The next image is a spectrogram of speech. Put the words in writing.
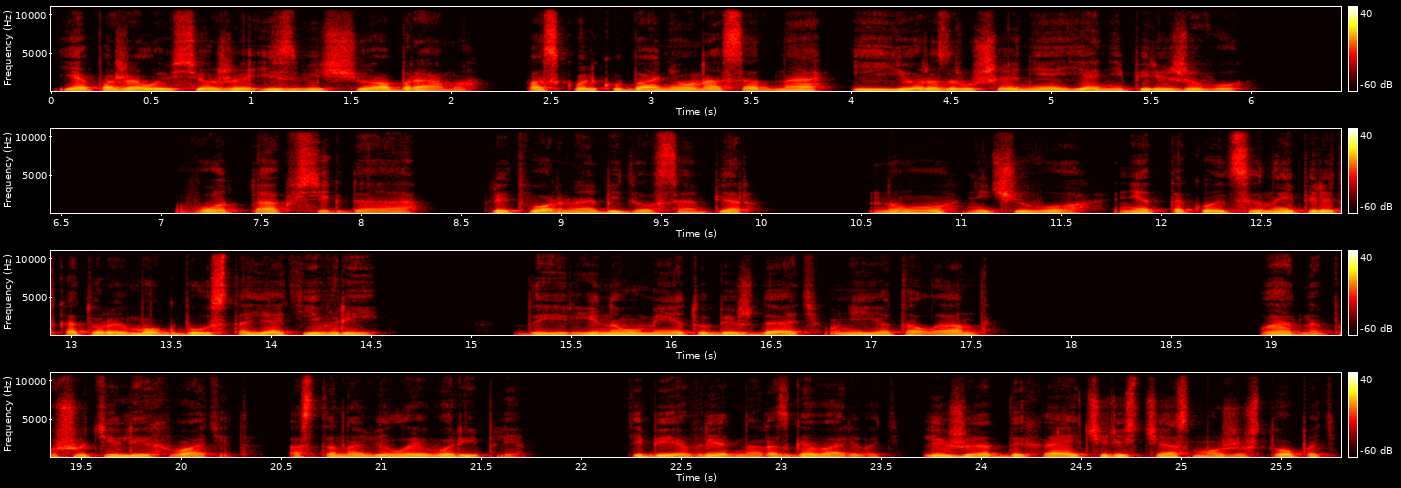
«Я, пожалуй, все же извещу Абрама, поскольку баня у нас одна, и ее разрушение я не переживу. «Вот так всегда», – притворно обиделся Ампер. «Ну, ничего, нет такой цены, перед которой мог бы устоять еврей. Да Ирина умеет убеждать, у нее талант». «Ладно, пошутили и хватит», – остановила его Рипли. «Тебе вредно разговаривать. Лежи, отдыхай, через час можешь топать.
